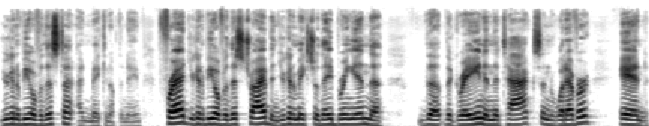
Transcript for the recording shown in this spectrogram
you're going to be over this time. I'm making up the name. Fred, you're going to be over this tribe, and you're going to make sure they bring in the, the, the grain and the tax and whatever. And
